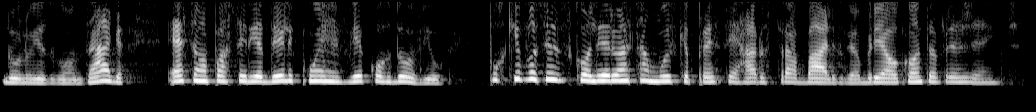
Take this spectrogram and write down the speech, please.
do Luiz Gonzaga. Essa é uma parceria dele com Hervé Cordovil. Por que vocês escolheram essa música para encerrar os trabalhos, Gabriel? Conta pra gente.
